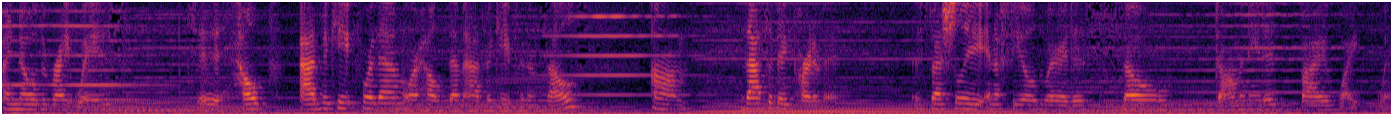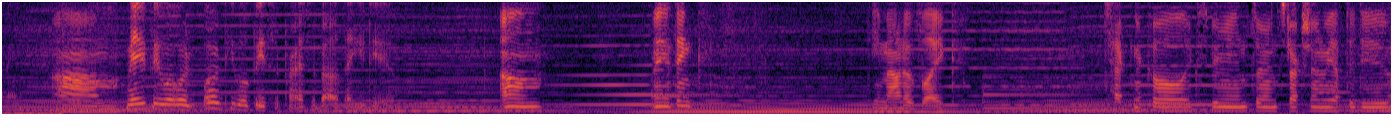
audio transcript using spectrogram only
I know the right ways to help advocate for them or help them advocate for themselves. Um, that's a big part of it, especially in a field where it is so dominated by white women. Um, Maybe what would what would people be surprised about that you do? Um, I mean, I think the amount of like technical experience or instruction we have to do,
